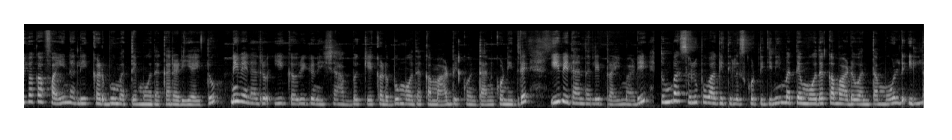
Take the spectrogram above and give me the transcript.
ಇವಾಗ ಫೈನಲಿ ಕಡುಬು ಮತ್ತು ಮೋದಕ ರೆಡಿ ಆಯಿತು. ನೀವೇನಾದರೂ ಈ ಗೌರಿ ಗಣೇಶ ಹಬ್ಬಕ್ಕೆ ಕಡುಬು, ಮೋದಕ ಮಾಡಬೇಕು ಅಂತ ಅನ್ಕೊಂಡಿದ್ರೆ ಈ ವಿಧಾನದಲ್ಲಿ ಟ್ರೈ ಮಾಡಿ. ತುಂಬ ಸುಲಭವಾಗಿ ತಿಳಿಸ್ಕೊಟ್ಟಿದ್ದೀನಿ. ಮತ್ತು ಮೋದಕ ಮಾಡುವಂಥ ಮೋಲ್ಡ್ ಇಲ್ಲ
